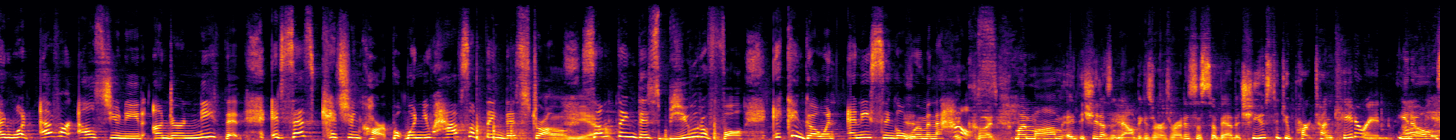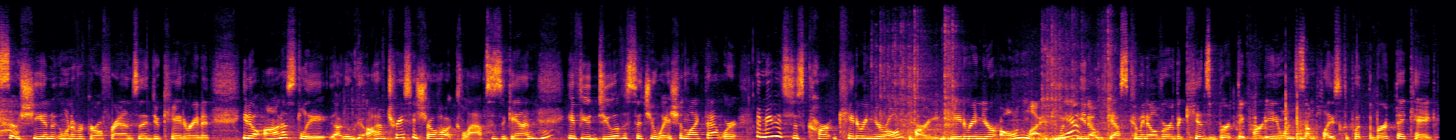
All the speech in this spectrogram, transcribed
and whatever else you need underneath it. It says kitchen cart, but when you have something this strong, Oh, yeah. something this beautiful, it can go in any single room in the house. It could. My mom, she doesn't now because her arthritis is so bad, but she used to do part-time catering, you Oh, know? yeah. So she and one of her girlfriends, and they do catering. And, you know, honestly, I'll have Tracy show how it collapses again. Mm-hmm. If you do have a situation like that where, and maybe it's just catering your own party, catering your own life with, Yeah. you know, guests coming over, the kid's birthday party, you want some place to put the birthday cake.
